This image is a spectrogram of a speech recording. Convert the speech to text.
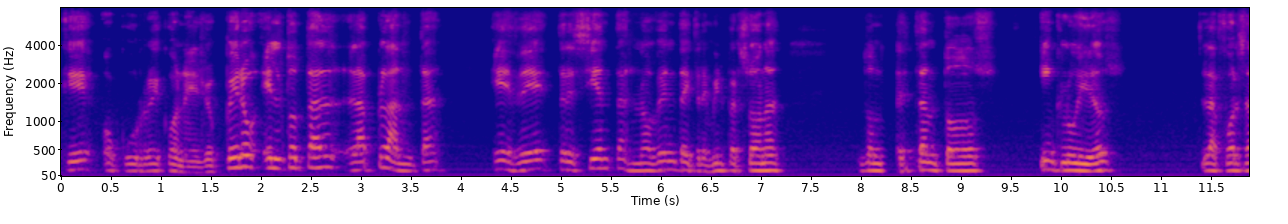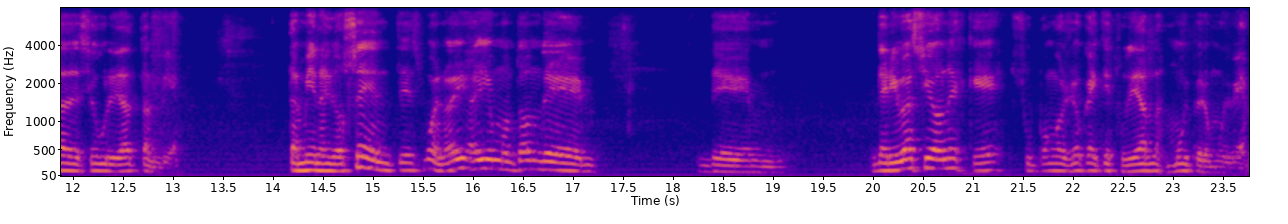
qué ocurre con ellos. Pero el total, la planta, es de 393.000 personas, donde están todos incluidos la fuerza de seguridad también. También hay docentes, bueno, hay, un montón de, de mm, derivaciones que supongo yo que hay que estudiarlas muy, pero muy bien.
